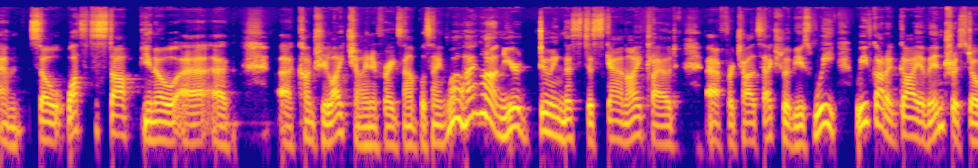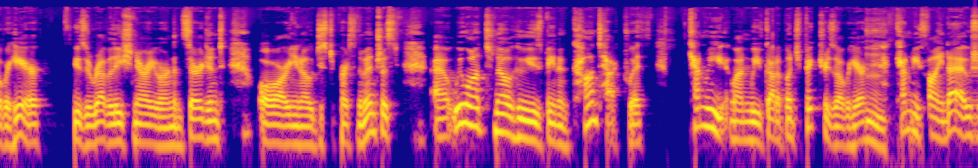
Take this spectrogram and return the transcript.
Um, so, what's to stop you know a, a, country like China, for example, saying, "Well, hang on, you're doing this to scan iCloud uh, for child sexual abuse. We we've got a guy of interest over here who's a revolutionary or an insurgent or, you know, just a person of interest. Uh, we want to know who he's been in contact with. Can we, when we've got a bunch of pictures over here, mm. can we find out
